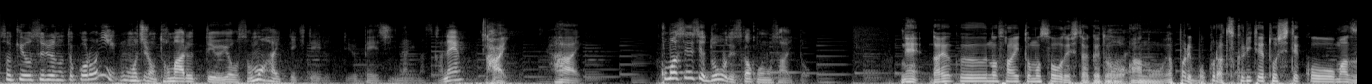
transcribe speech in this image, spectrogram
訴求をするようなところにもちろん泊まるっていう要素も入ってきているっていうページになりますかね。はい。はい。小松先生どうですかこのサイト。ね、大学のサイトもそうでしたけど、はい。あの、やっぱり僕ら作り手として、こう、まず、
